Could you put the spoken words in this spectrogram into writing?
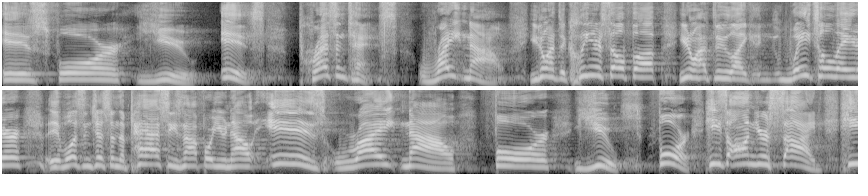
is for you. Is present tense right now. You don't have to clean yourself up. You don't have to like wait till later. It wasn't just in the past. He's not for you now. Is right now for you. For he's on your side. He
